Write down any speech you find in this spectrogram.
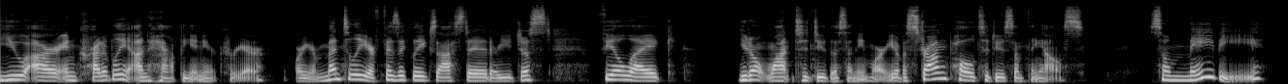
you are incredibly unhappy in your career, or you're mentally or physically exhausted, or you just feel like you don't want to do this anymore. You have a strong pull to do something else. So maybe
